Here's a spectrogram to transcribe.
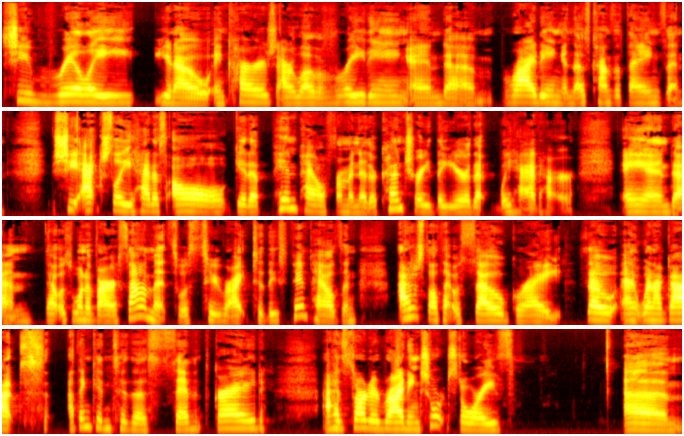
she really, you know, encouraged our love of reading and um, writing and those kinds of things. And she actually had us all get a pen pal from another country the year that we had her. And um, that was one of our assignments was to write to these pen pals. And I just thought that was so great. So uh, when I got, I think, into the seventh grade, I had started writing short stories. Um,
